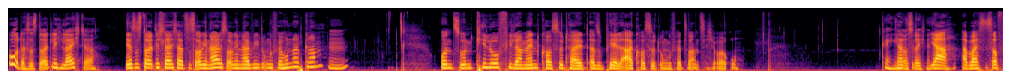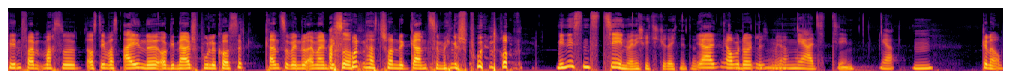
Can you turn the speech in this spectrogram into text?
Oh, das ist deutlich leichter. Das ist deutlich leichter als das Original. Das Original wiegt ungefähr 100 Gramm. Mhm. Und so ein Kilo Filament kostet halt, also PLA kostet ungefähr 20 Euro. Kann ich nicht Kannst ausrechnen. Ja, aber es ist auf jeden Fall, machst du aus dem, was eine Originalspule kostet, kannst du, wenn du einmal einen Blick so. gefunden hast, schon eine ganze Menge Spulen drucken. Mindestens zehn, wenn ich richtig gerechnet habe. Ja, ich glaube deutlich mehr. Mehr als zehn. Ja. Mhm. Genau.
